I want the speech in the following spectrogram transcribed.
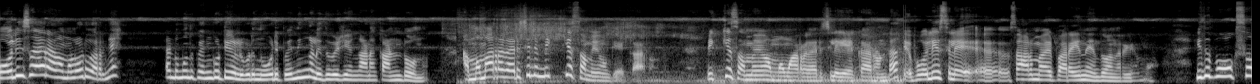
പോലീസുകാരാണ് നമ്മളോട് പറഞ്ഞേ രണ്ട് മൂന്ന് പെൺകുട്ടികൾ ഇവിടുന്ന് ഓടിപ്പോയി. നിങ്ങൾ ഇതുവഴി എങ്ങാണ് കണ്ടോന്ന്. അമ്മമാരുടെ കരച്ചിൽ മിക്ക സമയവും കേൾക്കാറുണ്ട്. മിക്ക സമയവും അമ്മമാരുടെ കരച്ചിൽ കേൾക്കാറുണ്ട്. പോലീസിലെ സാർമാർ പറയുന്നത് എന്തുവാണെന്നറിയാമോ? ഇത് ബോക്സോ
